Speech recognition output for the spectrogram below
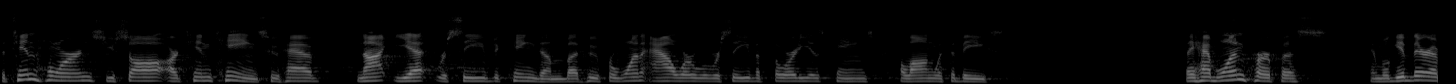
The ten horns you saw are ten kings who have not yet received a kingdom, but who for one hour will receive authority as kings along with the beast. They have one purpose, and will give their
